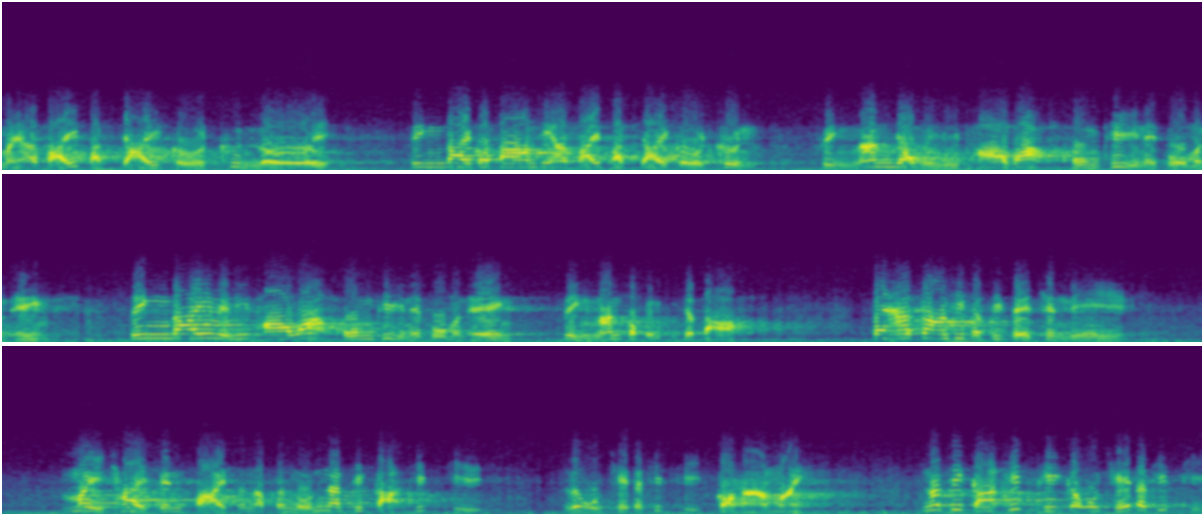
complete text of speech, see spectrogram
ไม่อาศัยปัจจัยเกิดขึ้นเลย สิ่งใดก็ตามที่อาศัยปัจจัยเกิดขึ้น สิ่งนั้นย่อมไม่มีภาวะคงที่ในตัวมันเอง สิ่งใดไม่มีภาวะคงที่ในตัวมันเอง สิ่งนั้นก็เป็นสุจตา แต่อาการที่ปฏิเสธเช่นนี้ ไม่ใช่เป็นฝ่ายสนับสนุนนัติกะทิฏฐิ หรืออุเฉตทิฏฐิก็หาไม่นัติกาทิฏฐิกับอุเฉตทิฏฐิ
